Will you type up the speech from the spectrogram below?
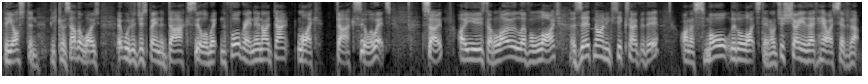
the Austin because otherwise it would have just been a dark silhouette in the foreground and I don't like dark silhouettes. So I used a low level light, a Z96 over there, on a small little light stand. I'll just show you that how I set it up.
